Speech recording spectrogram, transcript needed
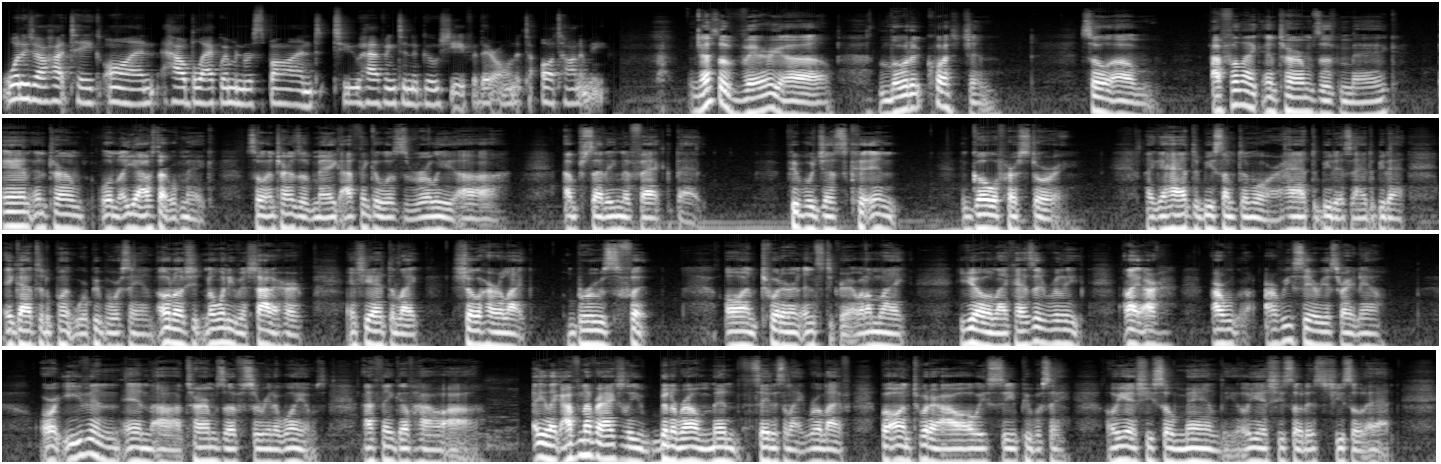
what is your hot take on how Black women respond to having to negotiate for their own aut- autonomy? That's a very uh, loaded question. So, um, I feel like in terms of Meg, and in terms, well, yeah, I'll start with Meg. So, in terms of Meg, I think it was really uh, upsetting the fact that people just couldn't go with her story. Like it had to be something more. It had to be this. It had to be that. It got to the point where people were saying, "Oh no, she, no one even shot at her," and she had to like show her like bruised foot on Twitter and Instagram. And I'm like, "Yo, like, has it really? Like, are are are we serious right now?" Or even in uh, terms of Serena Williams, I think of how. Uh, like I've never actually been around men say this in like real life, but on Twitter I always see people say, oh yeah, she's so manly. Oh yeah, she's so this, she's so that.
